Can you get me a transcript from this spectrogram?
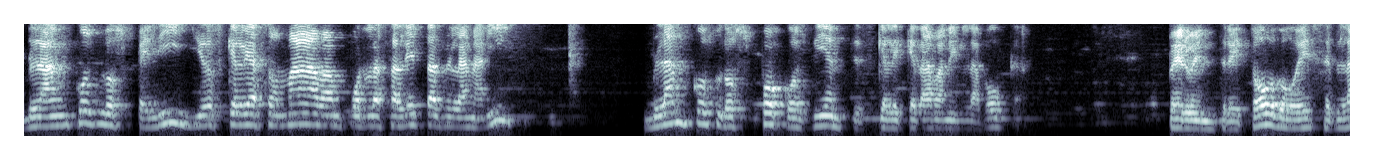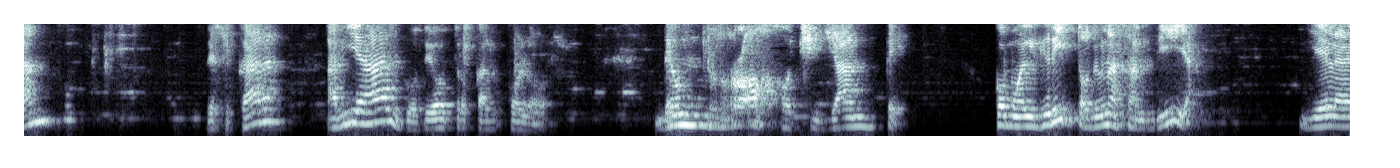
blancos los pelillos que le asomaban por las aletas de la nariz, blancos los pocos dientes que le quedaban en la boca. Pero entre todo ese blanco de su cara había algo de otro color, de un rojo chillante, como el grito de una sandía, y era,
